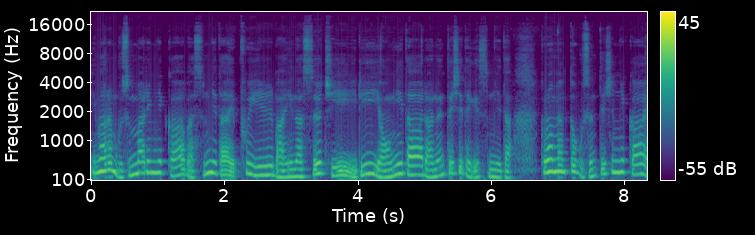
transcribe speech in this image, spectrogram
이 말은 무슨 말입니까? 맞습니다. F1-G1이 0이다 라는 뜻이 되겠습니다. 그러면 또 무슨 뜻입니까?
